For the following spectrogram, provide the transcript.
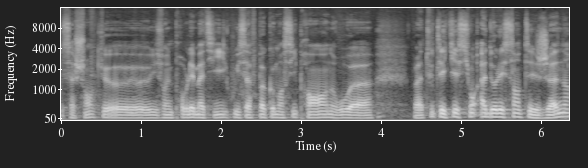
sachant qu'ils ont une problématique ou ils ne savent pas comment s'y prendre ou voilà, toutes les questions adolescentes et jeunes,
